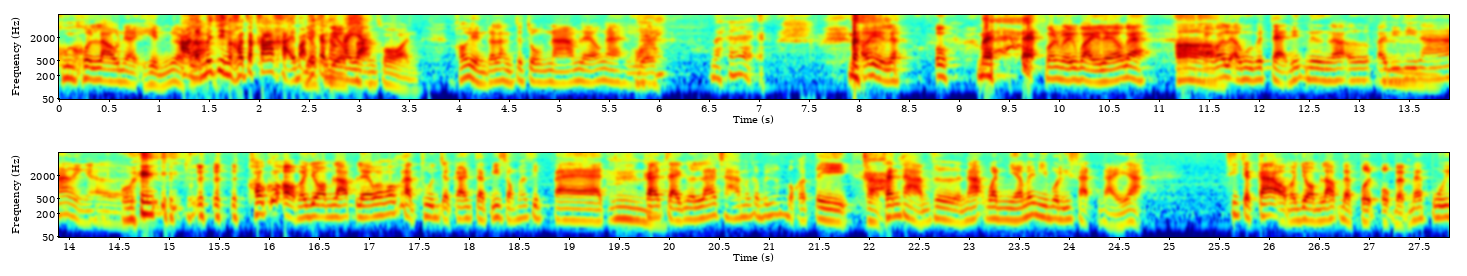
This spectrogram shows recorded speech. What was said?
คือคนเราเนี่ยเห็นแบบอะแล้วว่าไม่จริงแล้วเขาจะกล้าขายบัตรให้กันเดี๋ทำยวไงฟัอะงก่อนเขาเห็นกำลังจะจมน้ำแล้วไงเหลือว้ายแม่เขาเห็นแล้วโอ้ แม่มันไหวๆแล้วไงอ่เขาก็เลยเอามือไปแตะนิดนึงแล้วเออไปดีๆนะอะไรอย่างเงี้ยเออ โอ้ย เขาก็ออกมายอมรับแล้วว่าเขาขาดทุนจากการจัดปี อืม2018 การจ่ายเงินล่าช้ามันก็เป็นเรื่องปกติค่ะฉันถามเธอนะ วันนี้ไม่มีบริษัทไหนอะที่จะกล้าออกมายอมรับแบบเปิดอกแบบแม่ปุ้ย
